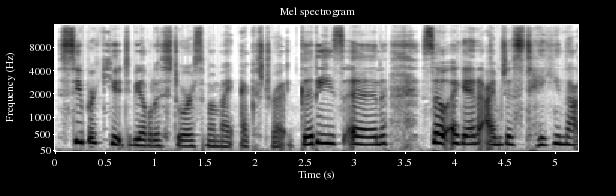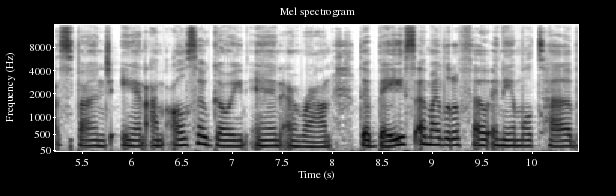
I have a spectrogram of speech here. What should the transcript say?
super cute to be able to store some of my extra goodies in. So again, I'm just taking that sponge and I'm also going in around the base of my little faux enamel tub.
